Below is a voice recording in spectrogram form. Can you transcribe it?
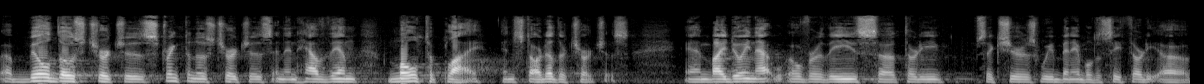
uh, build those churches, strengthen those churches, and then have them multiply and start other churches. And by doing that over these uh, 36 years, we've been able to see 30, uh,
